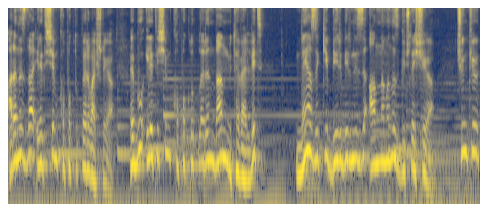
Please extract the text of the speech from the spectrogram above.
aranızda iletişim kopuklukları başlıyor. Ve bu iletişim kopukluklarından mütevellit ne yazık ki birbirinizi anlamanız güçleşiyor. Çünkü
